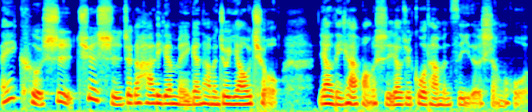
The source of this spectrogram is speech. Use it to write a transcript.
诶，可是确实这个哈利跟梅根他们就要求。要离开皇室，要去过他们自己的生活。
